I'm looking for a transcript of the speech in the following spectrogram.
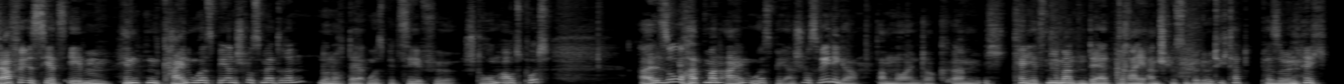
Dafür ist jetzt eben hinten kein USB-Anschluss mehr drin, nur noch der USB-C für Stromoutput. Also hat man einen USB-Anschluss weniger am neuen Dock. Ähm, ich kenne jetzt niemanden, der drei Anschlüsse benötigt hat, persönlich.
